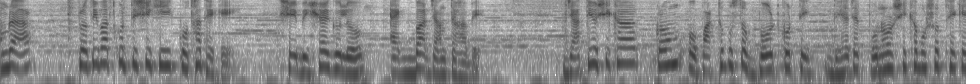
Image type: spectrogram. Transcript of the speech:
আমরা প্রতিবাদ করতে শিখি কোথা থেকে? সেই বিষয়গুলো একবার জানতে হবে। জাতীয় শিক্ষাক্রম ও পাঠ্যপুস্তক বোর্ড কর্তৃক দুই হাজার পনেরো শিক্ষাবর্ষ থেকে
